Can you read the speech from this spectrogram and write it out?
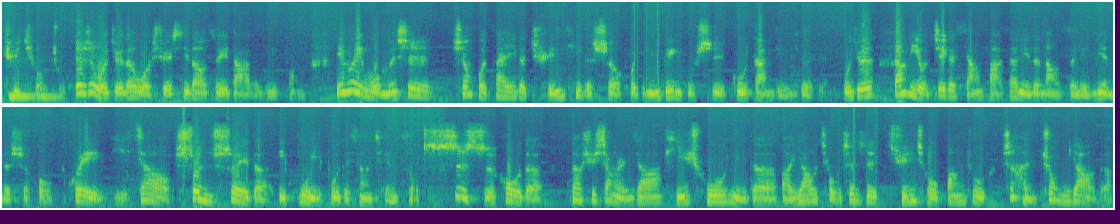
去求助，这是我觉得我学习到最大的地方。因为我们是生活在一个群体的社会，我们并不是孤单的一个人。我觉得，当你有这个想法在你的脑子里面的时候，会比较顺遂的一步一步的向前走。是时候的。要去向人家提出你的呃要求，甚至寻求帮助是很重要的。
